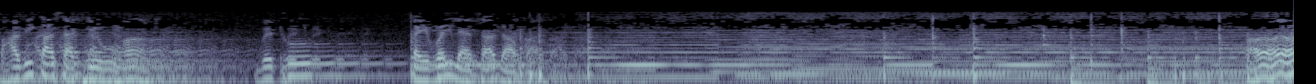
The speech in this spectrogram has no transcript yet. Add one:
भाविकासाठी उभा विठू कैवल्याचा गावा Ah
